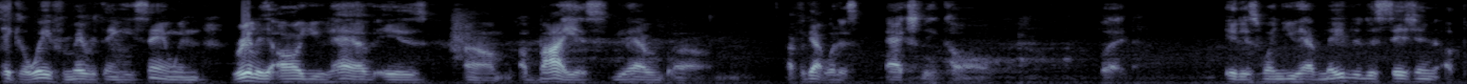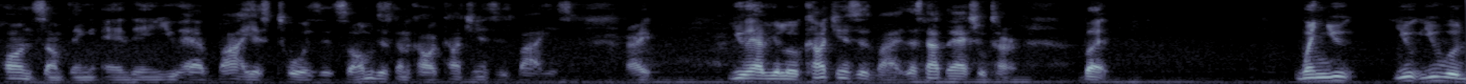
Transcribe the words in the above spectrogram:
take away from everything he's saying when really all you have is um, a bias. You have, um, I forgot what it's actually called, but it is when you have made the decision upon something and then you have bias towards it. So I'm just going to call it conscientious bias, right? You have your little conscientious bias. That's not the actual term, but when you you you will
